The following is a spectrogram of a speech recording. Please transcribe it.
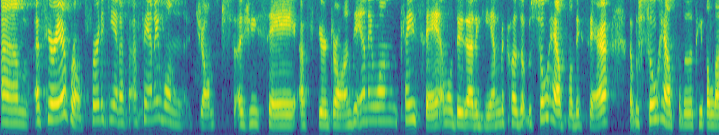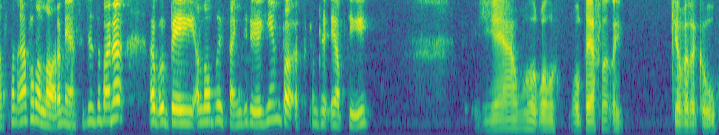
Um, if you're ever up for it again, if, if anyone jumps, as you say, if you're drawn to anyone, please say it and we'll do that again because it was so helpful to Sarah. It was so helpful to the people listening. I've had a lot of messages about it. It would be a lovely thing to do again, but it's completely up to you. Yeah, we'll we'll we'll definitely give it a go.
